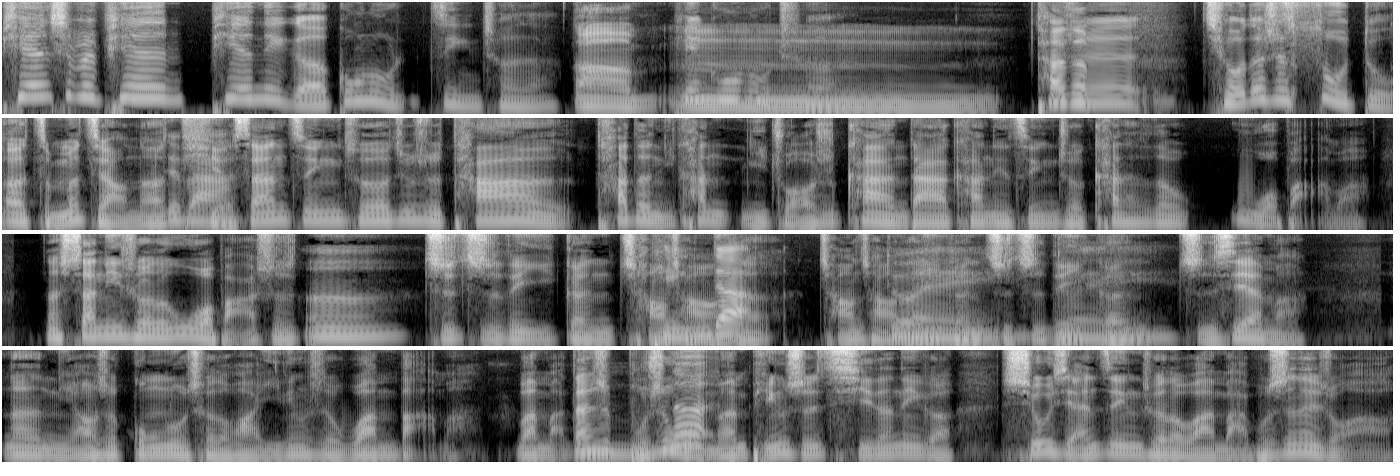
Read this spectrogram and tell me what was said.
偏是不是偏偏那个公路自行车的啊？偏公路车，嗯，它的求的是速度。呃，怎么讲呢？铁三自行车就是它，它的你看，你主要是看大家看那自行车，看它的握把嘛。那山地车的握把是嗯，直直的一根，长长的，长长的一根，直直的一根直线嘛。那你要是公路车的话，一定是弯把嘛，弯把。但是不是我们平时骑的那个休闲自行车的弯把，不是那种啊。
